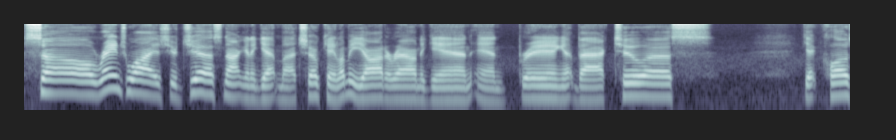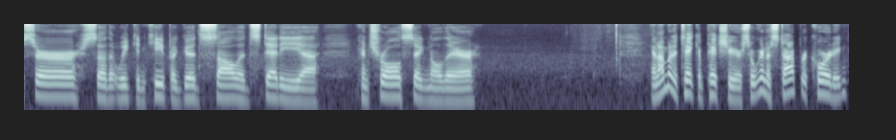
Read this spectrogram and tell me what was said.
So range wise you're just not gonna get much. Okay let me yaw around again and bring it back to us get closer so that we can keep a good solid steady uh, control signal there. And I'm going to take a picture here. So we're going to stop recording.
